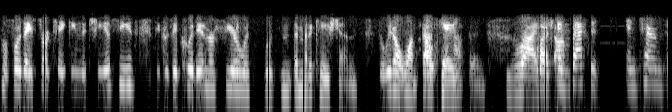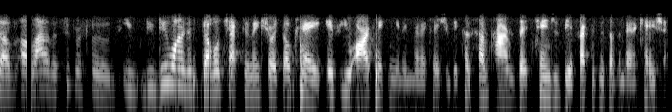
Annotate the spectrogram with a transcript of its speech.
before they start taking the chia seeds because it could interfere with with the medication. So we don't want that okay. to happen. Right. But, um, in fact, it, in terms of a lot of the superfoods, you you do want to just double check to make sure it's okay if you are taking any medication because sometimes it changes the effectiveness of the medication.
